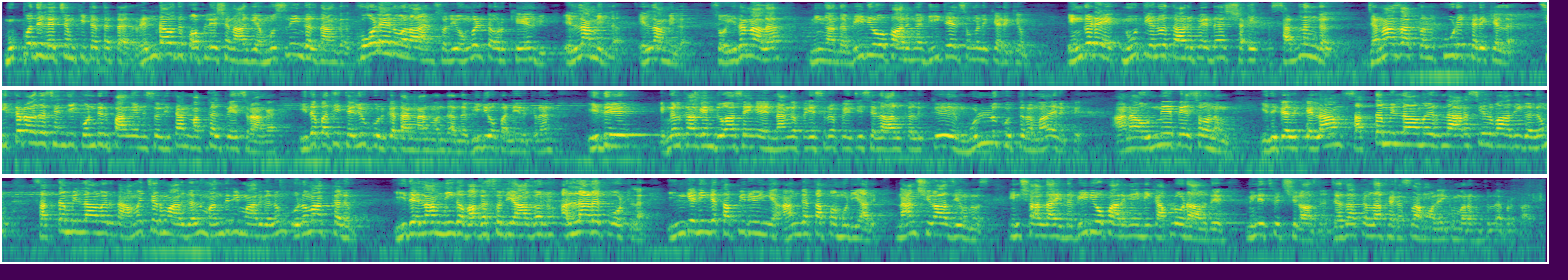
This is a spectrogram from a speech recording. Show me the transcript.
முப்பது லட்சம் கிட்டத்தட்ட ரெண்டாவது பாப்புலேஷன் ஆகிய முஸ்லீம்கள் தாங்க. கோலேனுவலான்னு சொல்லி உங்கள்கிட்ட ஒரு கேள்வி. எல்லாம் இல்லை எல்லாம் இல்லை. ஸோ இதனால நீங்க அந்த வீடியோவை பாருங்க டீட்டெயில்ஸ் உங்களுக்கு கிடைக்கும். எங்கட நூத்தி எழுபத்தாறு பேர்ட சடலங்கள் ஜனாசாக்கள் கூட கிடைக்கல. சித்திரவதை செஞ்சு கொண்டிருப்பாங்கன்னு சொல்லித்தான் மக்கள் பேசுறாங்க. இதை பத்தி தெளிவு கொடுக்கத்தான் நான் வந்து அந்த வீடியோ பண்ணியிருக்கிறேன். இது எங்களுக்காக துவா செய்யுங்க? நாங்க பேசுற பேச்சு சில ஆட்களுக்கு முள்ளு குத்துறமா இருக்கு. ஆனா உண்மையை பேசணும். இதுகளுக்கெல்லாம் சத்தம் இல்லாம இருந்த அரசியல்வாதிகளும் சத்தம் இல்லாம இருந்த அமைச்சர்மார்கள் மந்திரிமார்களும் உலமாக்களும் இதெல்லாம் நீங்க வகை சொல்லி ஆகணும் அல்லாட கோட்ல. இங்க நீங்க தப்பிடுவீங்க அங்க தப்ப முடியாது. நான் ஷிராஸ் யூனஸ். இன்ஷால்லா இந்த வீடியோ பாருங்க இன்னைக்கு அப்லோட் ஆகுது. மினிட்ஸ் வித் ஷிராஸ் ஜசாக்கல்லா ஃபேர் அஸ்லாம் வலைக்கும் வரமத்துல்லாஹி வபரகாத்துஹு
